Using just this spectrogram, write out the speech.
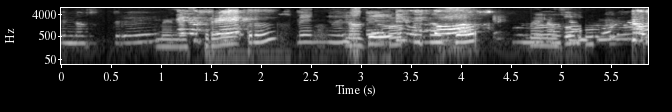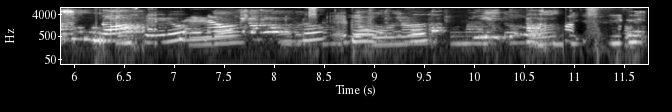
Menos tres. Menos Menos tres. Otros. Menos Menos dos. dos. Menos Menos 2, dos. Menos uno. menos 1, Cero. Cero. Uno. Cero. Uno.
